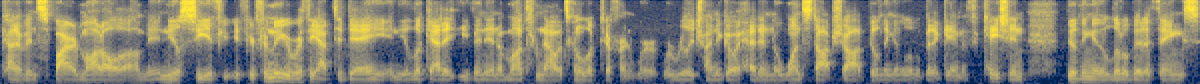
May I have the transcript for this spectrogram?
kind of inspired model. Um, and you'll see if, you, if you're familiar with the app today and you look at it even in a month from now, it's going to look different. We're, we're really trying to go ahead in a one-stop shop, building a little bit of gamification, building in a little bit of things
